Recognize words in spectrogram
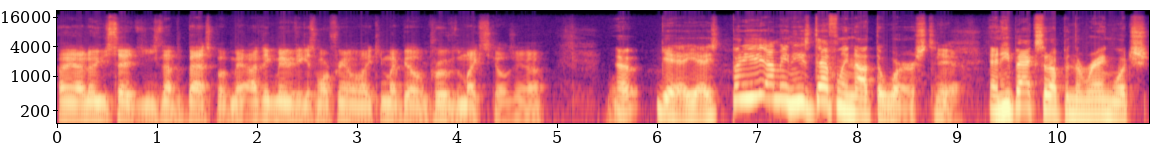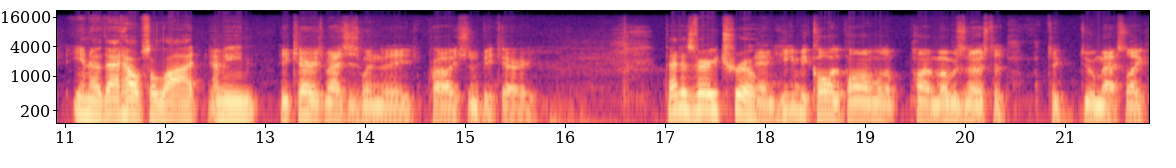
I mean, I know you said he's not the best, but I think maybe if he gets more freedom on mic, he might be able to improve the mic skills, you know. Uh, yeah, yeah, he's- but he, I mean, he's definitely not the worst, Yeah, and he backs it up in the ring, which you know that helps a lot. Yeah. I mean, he carries matches when they probably shouldn't be carried, that is very true. and he can be called upon when upon a moment's notice to to do a match. Like,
